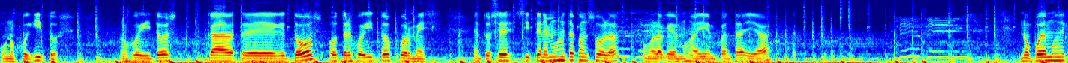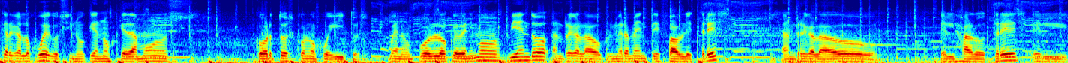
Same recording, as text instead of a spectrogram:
unos jueguitos. Unos jueguitos cada, eh, dos o tres jueguitos por mes entonces si tenemos esta consola como la que vemos ahí en pantalla no podemos descargar los juegos sino que nos quedamos cortos con los jueguitos. Bueno por lo que venimos viendo han regalado primeramente Fable 3 han regalado el Halo 3 el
